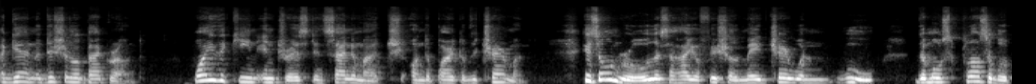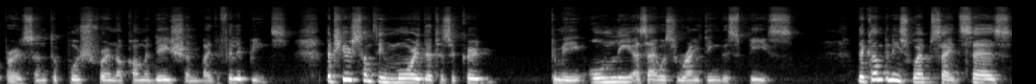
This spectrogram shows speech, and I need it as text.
Again, additional background. Why the keen interest in Sinomach on the part of the chairman? His own role as a high official made Chairman Wu the most plausible person to push for an accommodation by the Philippines. But here's something more that has occurred to me only as I was writing this piece. The company's website says,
